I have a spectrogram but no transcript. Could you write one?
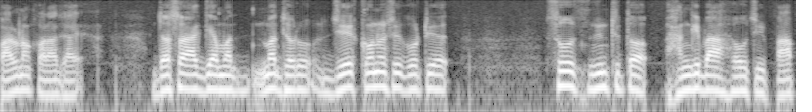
ପାଳନ କରାଯାଏ। ଦଶ ଆଜ୍ଞା ମଧ୍ୟରୁ ଯେକୌଣସି ଗୋଟିଏ ସୁଚିନ୍ତିତ ଭାଙ୍ଗିବା ହେଉଛି ପାପ।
